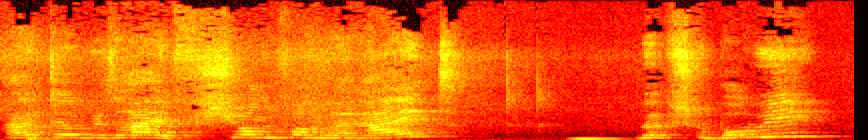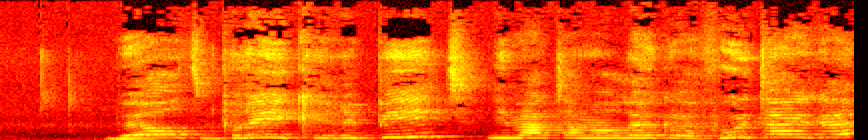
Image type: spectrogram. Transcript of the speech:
Autobedrijf John van der Rijt. Bubske Bobby. Bult Break Repeat. Die maakt allemaal leuke voertuigen.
